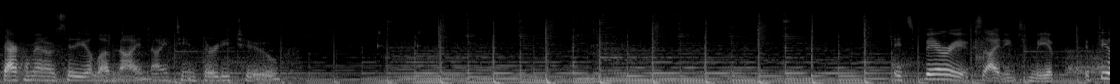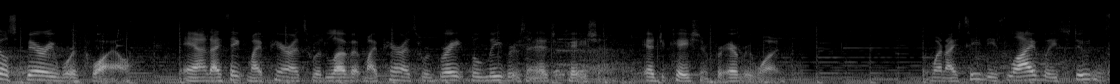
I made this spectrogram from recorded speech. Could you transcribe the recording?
Sacramento City alumni, 1932, It's very exciting to me. It, it, feels very worthwhile. And I think my parents would love it. My parents were great believers in education, education for everyone. When I see these lively students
